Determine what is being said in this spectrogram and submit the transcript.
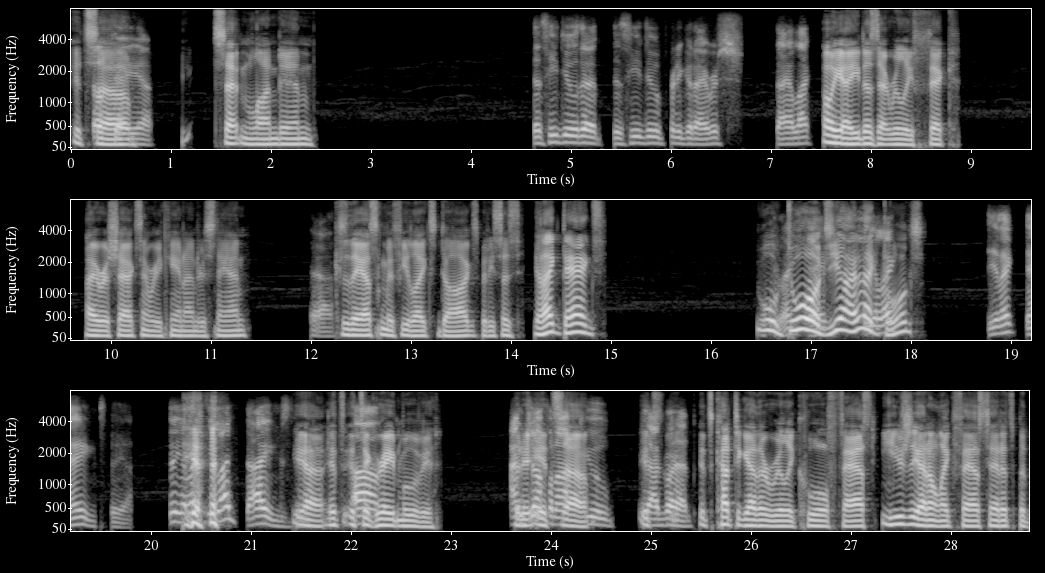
It's uh, Okay, yeah. set in London. Does he do the? Does he do a pretty good Irish dialect? Oh yeah, he does that really thick Irish accent where you can't understand. Yeah. Because they ask him if he likes dogs, but he says, "You like dags?" Oh, like dogs! dags? Yeah, I like like- dogs. Do you like dogs, Do you? Do you like, you like Dags? Yeah, it's it's a Um, great movie. I'm but jumping it's, off uh, you. Yeah, go ahead. It's cut together really cool, fast. Usually, I don't like fast edits, but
